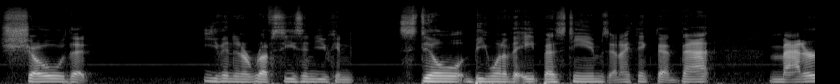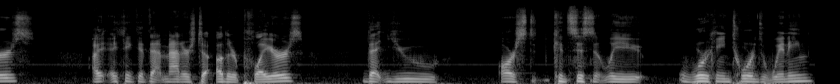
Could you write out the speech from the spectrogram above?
show that even in a rough season, you can still be one of the eight best teams, and I think that that matters. I, I think that that matters to other players that you are st- consistently working towards winning.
